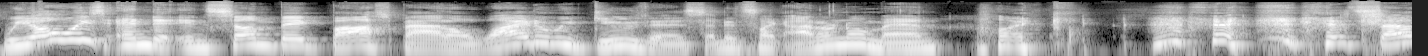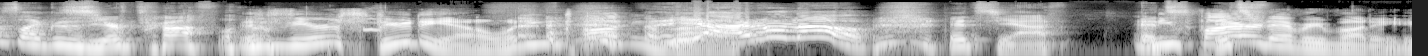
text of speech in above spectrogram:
We always end it in some big boss battle. Why do we do this?" And it's like, I don't know, man. Like, it sounds like this is your problem. It's your studio. What are you talking about? yeah, I don't know. It's yeah. and you it's- fired everybody.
